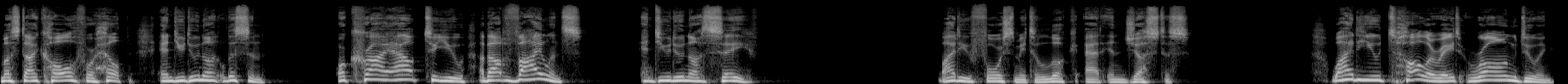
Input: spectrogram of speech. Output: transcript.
must I call for help and you do not listen, or cry out to you about violence and you do not save? Why do you force me to look at injustice? Why do you tolerate wrongdoing?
